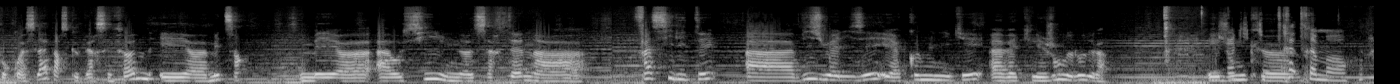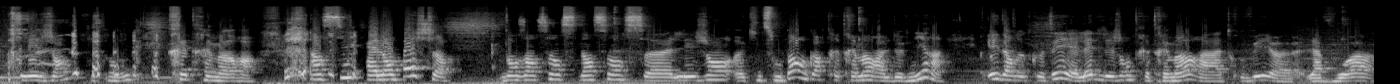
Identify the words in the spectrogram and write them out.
Pourquoi cela? Parce que Perséphone est médecin, mais a aussi une certaine facilité à visualiser et à communiquer avec les gens de l'au-delà. Et Les gens donc, qui sont euh, très très morts. les gens qui sont donc très très morts. Ainsi, elle empêche, dans un sens, d'un sens, euh, les gens euh, qui ne sont pas encore très très morts à le devenir, et d'un autre côté, elle aide les gens très très morts à trouver euh, la voie,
